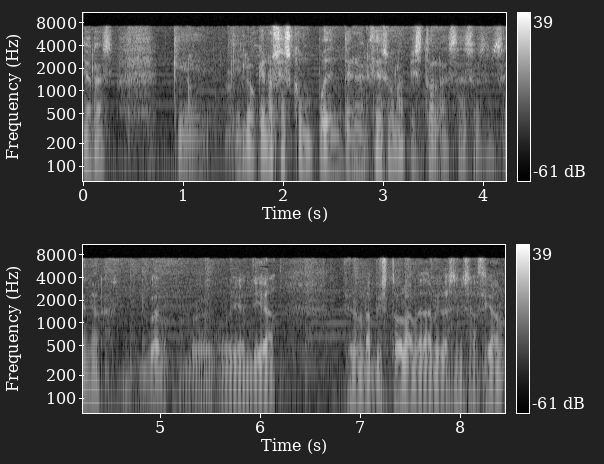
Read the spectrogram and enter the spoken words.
señoras que, lo que no sé es cómo pueden tener acceso a una pistola esas, señoras. Bueno, eh, hoy en día pero una pistola me da a mí la sensación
